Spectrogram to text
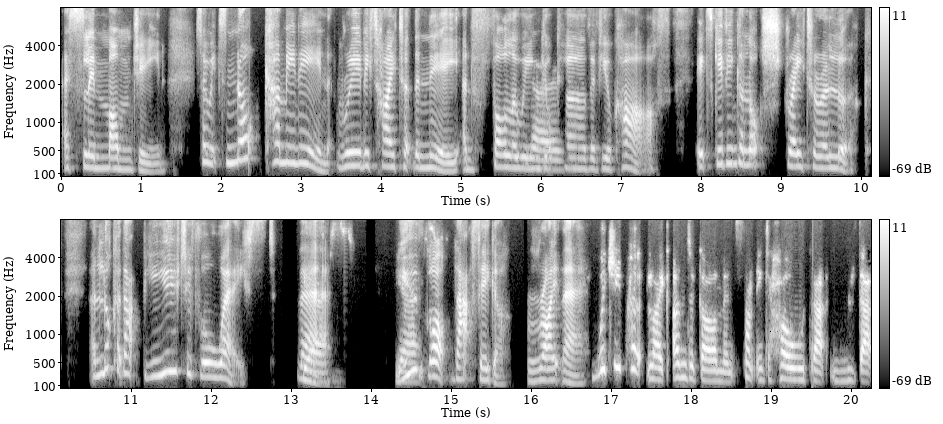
a slim mom jean. So it's not coming in really tight at the knee and following your curve of your calf. It's giving a lot straighter a look. And look at that beautiful waist there. Yes. Yes. You've got that figure right there. Would you put like undergarments, something to hold that that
